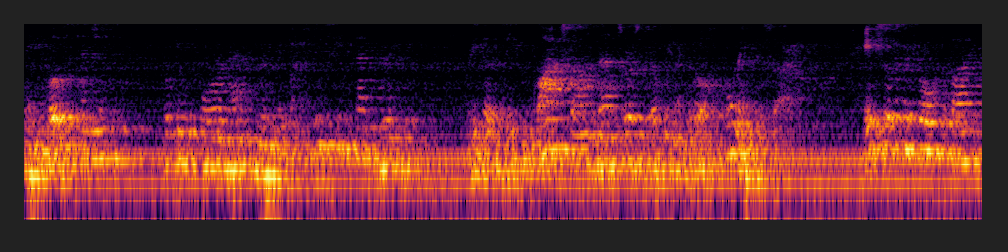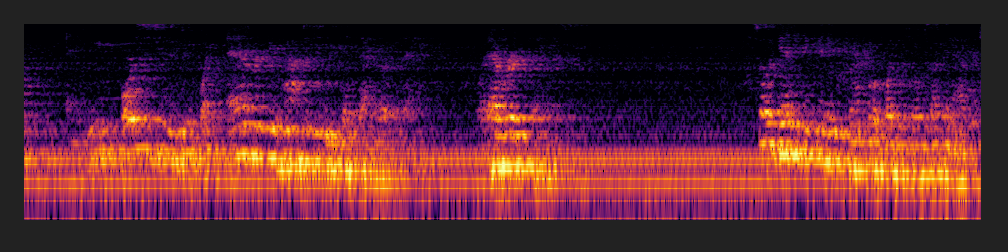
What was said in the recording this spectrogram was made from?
paying close attention, looking for that. And when he sees that goodie, what he does is he locks on that source of dopamine like a little homing missile, takes over control of the body, and he forces you to do whatever you have to do to get that good thing, whatever it takes. So again, to give you an example of what this looks like in average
